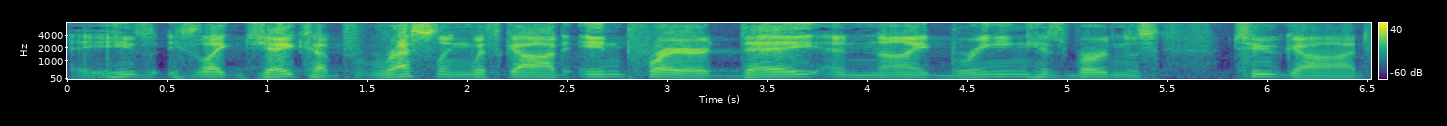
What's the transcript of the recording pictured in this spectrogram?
he's, he's like Jacob, wrestling with God in prayer day and night, bringing his burdens to God,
